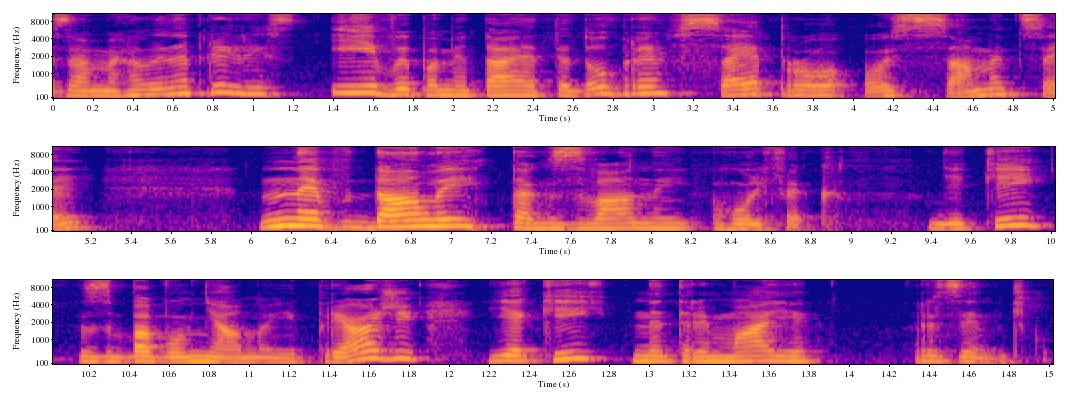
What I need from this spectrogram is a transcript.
з вами Галина Пригріс. І ви пам'ятаєте добре все про ось саме цей невдалий так званий гольфик, який з бавовняної пряжі, який не тримає резиночку.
